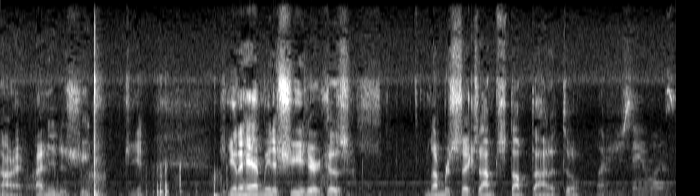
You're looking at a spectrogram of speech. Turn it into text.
All right, I need a sheet. She's gonna hand me the sheet here because number six, I'm stumped on it too. What did you say it was?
